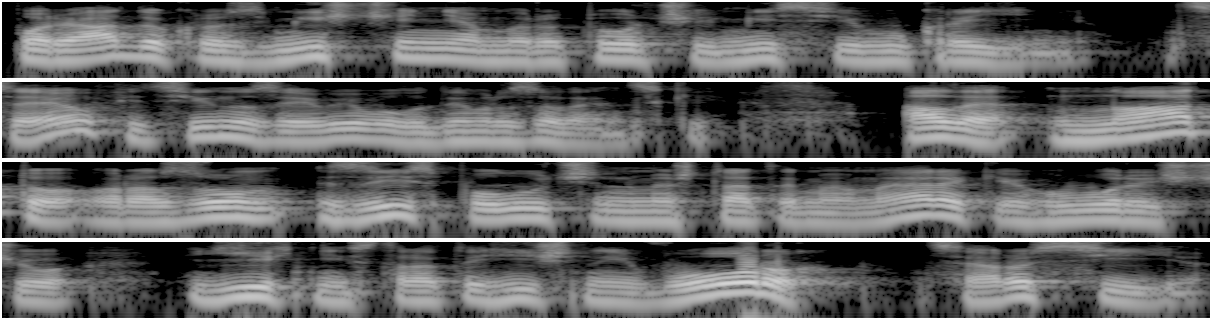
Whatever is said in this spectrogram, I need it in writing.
порядок розміщення миротворчої місії в Україні. Це офіційно заявив Володимир Зеленський. Але НАТО разом зі Сполученими Штатами Америки говорить, що їхній стратегічний ворог це Росія.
